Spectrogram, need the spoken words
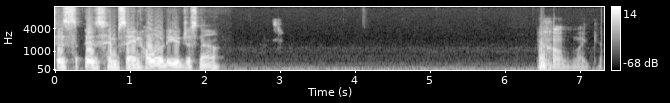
His, is him saying hello to you just now. Oh my god.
